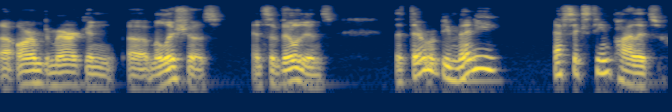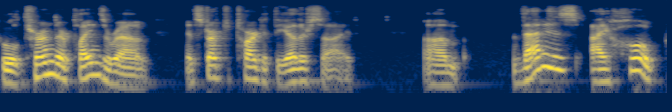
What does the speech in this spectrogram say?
uh, armed American uh, militias and civilians, that there will be many F-16 pilots who will turn their planes around and start to target the other side. Um, that is, I hope,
